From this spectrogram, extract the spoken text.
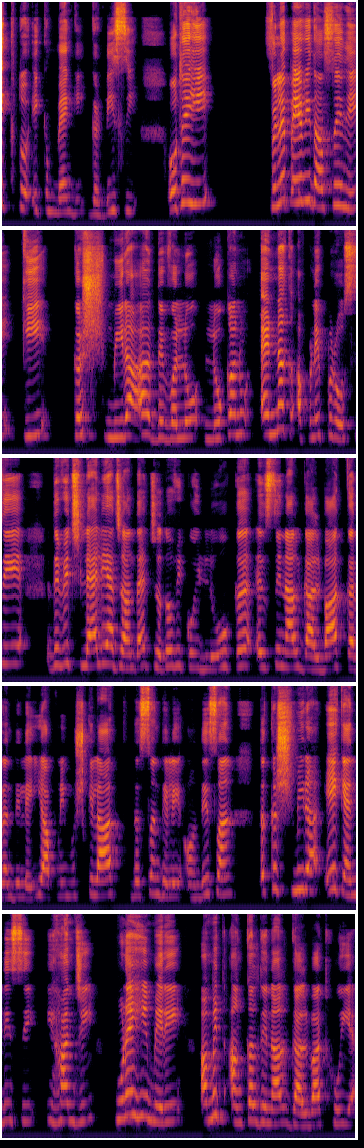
ਇੱਕ ਤੋਂ ਇੱਕ ਮਹਿੰਗੀ ਗੱਡੀ ਸੀ। ਉੱਥੇ ਹੀ ਫਿਲਿਪ ਇਹ ਵੀ ਦੱਸਦੇ ਨੇ ਕਿ ਕਸ਼ਮੀਰਾ ਦੇ ਵੱਲੋਂ ਲੋਕਾਂ ਨੂੰ ਇੰਨਾ ਕੁ ਆਪਣੇ ਭਰੋਸੇ ਦੇ ਵਿੱਚ ਲੈ ਲਿਆ ਜਾਂਦਾ ਹੈ, ਜਦੋਂ ਵੀ ਕੋਈ ਲੋਕ ਇਸ ਦੇ ਨਾਲ ਗੱਲਬਾਤ ਕਰਨ ਦੇ ਲਈ ਜਾਂ ਆਪਣੀ ਮੁਸ਼ਕਿਲਾਂ ਦੱਸਣ ਦੇ ਲਈ ਆਉਂਦੇ ਸਨ, ਤਾਂ ਕਸ਼ਮੀਰਾ ਇਹ ਕਹਿੰਦੀ ਸੀ ਕਿ ਹਾਂਜੀ, ਹੁਣੇ ਹੀ ਮੇਰੀ ਅਮਿਤ ਅੰਕਲ ਦੇ ਨਾਲ ਗੱਲਬਾਤ ਹੋਈ ਹੈ।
